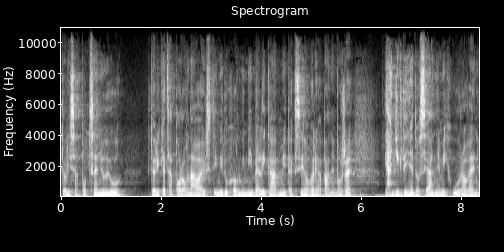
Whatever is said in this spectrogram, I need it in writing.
ktorí sa podceňujú, ktorí keď sa porovnávajú s tými duchovnými velikánmi, tak si hovoria, Pane Bože, ja nikdy nedosiahnem ich úroveň.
